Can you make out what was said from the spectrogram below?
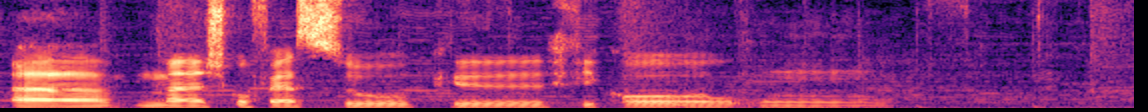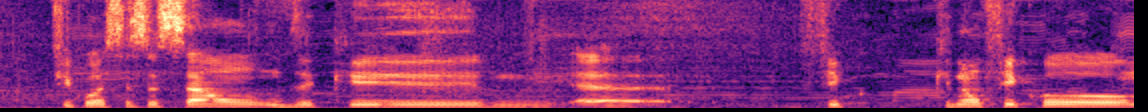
uh, mas confesso que ficou um. Ficou a sensação de que. fico- que não ficou.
